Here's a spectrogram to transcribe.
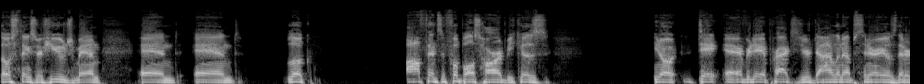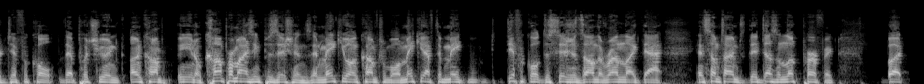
those things are huge, man. And and look, offensive football is hard because you know day, every day of practice you're dialing up scenarios that are difficult that put you in uncom- you know compromising positions and make you uncomfortable and make you have to make difficult decisions on the run like that. And sometimes it doesn't look perfect, but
